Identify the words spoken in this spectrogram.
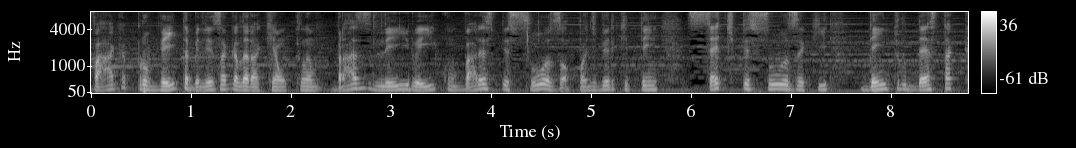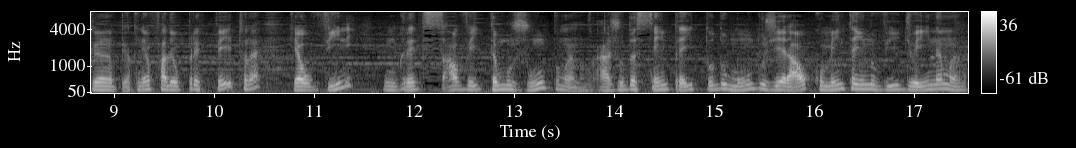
vaga. Aproveita, beleza, galera? Aqui é um clã brasileiro aí, com várias pessoas, ó. Pode ver que tem 7 pessoas aqui dentro desta camp, ó. Que nem eu falei, o prefeito, né? Que é o Vini. Um grande salve aí, tamo junto, mano. Ajuda sempre aí, todo mundo, geral. Comenta aí no vídeo aí, né, mano?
